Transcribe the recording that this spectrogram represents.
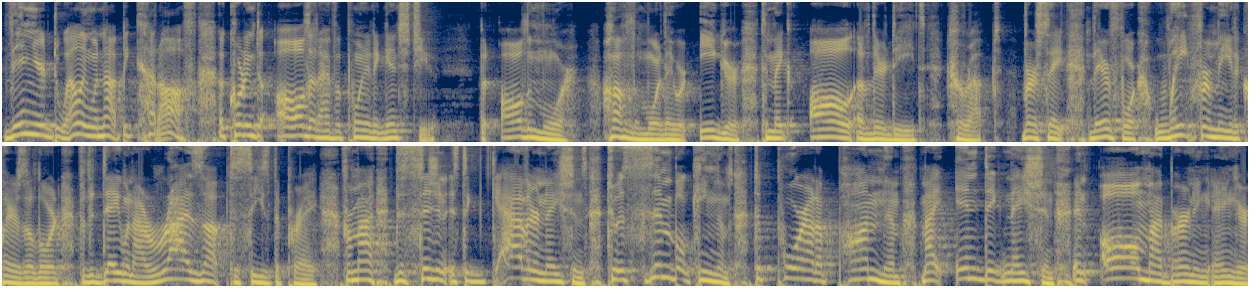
Then your dwelling will not be cut off, according to all that I've appointed against you. But all the more, all the more they were eager to make all of their deeds corrupt. Verse 8, therefore, wait for me, declares the Lord, for the day when I rise up to seize the prey. For my decision is to gather nations, to assemble kingdoms, to pour out upon them my indignation and all my burning anger.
